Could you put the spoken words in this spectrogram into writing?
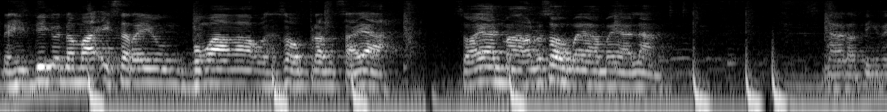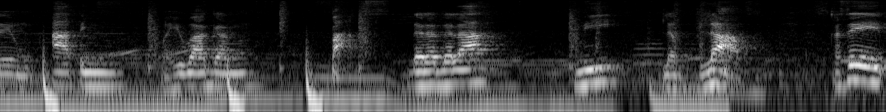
na hindi ko na maisara yung bunganga ko sa sobrang saya. So ayan mga kalusaw, maya maya lang. Darating na yung ating mahiwagang box. Dala-dala ni Lablab. Kasi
